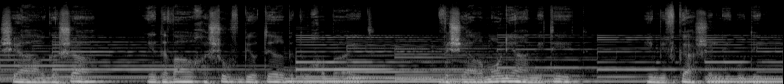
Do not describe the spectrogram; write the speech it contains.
שההרגשה היא הדבר החשוב ביותר בתוך הבית, ושההרמוניה האמיתית היא מפגש של ניגודים.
